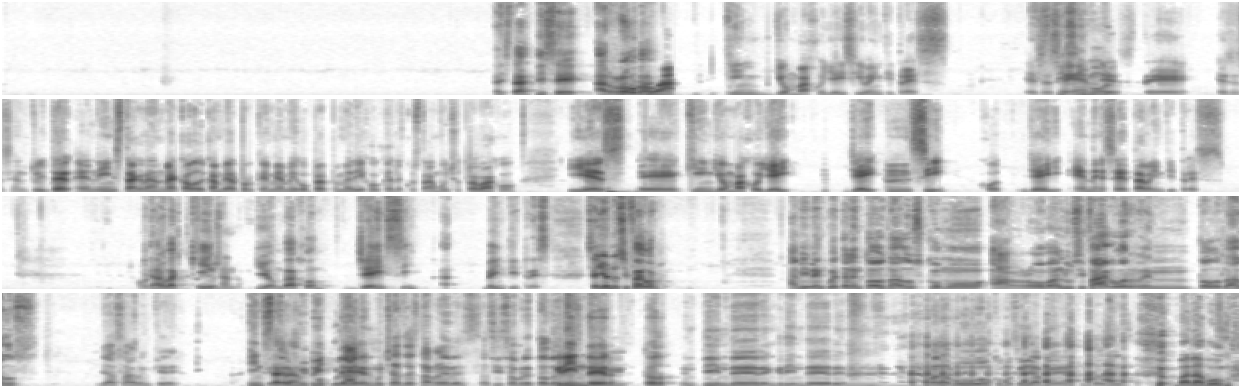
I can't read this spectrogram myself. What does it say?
Ahí está, dice arroba, arroba King-JC23. Ese es, en, este, ese es en Twitter, en Instagram. Me acabo de cambiar porque mi amigo Pepe me dijo que le costaba mucho trabajo. Y es eh, King-J, JNC, JNZ23. Arroba King-JC23. Señor Lucifagor. A mí me encuentran en todos lados como arroba Lucifagor, en todos lados. Ya saben que Instagram, muy popular en muchas de estas redes, así sobre todo en Grinder, todo. En Tinder, en Grinder, en Badaboo o como se llame. ¿eh? Entonces, Badaboom.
